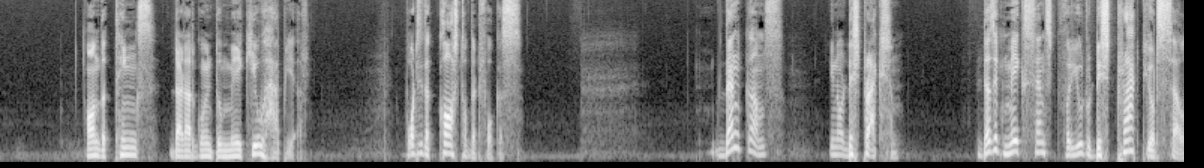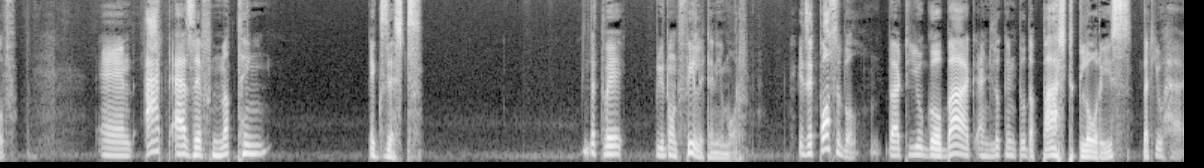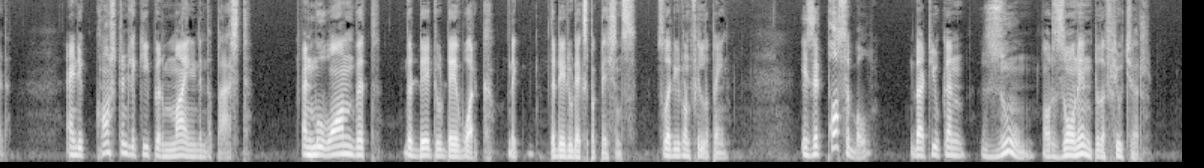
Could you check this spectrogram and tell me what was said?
on the things that are going to make you happier? What is the cost of that focus? Then comes, you know, distraction. Does it make sense for you to distract yourself and act as if nothing exists? That way, you don't feel it anymore. Is it possible that you go back and look into the past glories that you had and you constantly keep your mind in the past and move on with the day to day work, like the day to day expectations, so that you don't feel the pain? Is it possible that you can zoom or zone into the future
